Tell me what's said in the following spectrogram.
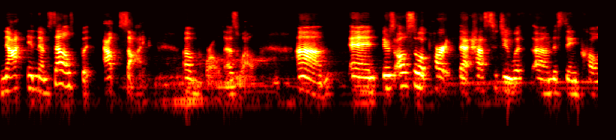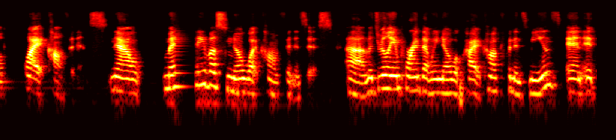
not in themselves, but outside of the world as well. Um, and there's also a part that has to do with um, this thing called quiet confidence. Now, many of us know what confidence is. Um, it's really important that we know what quiet confidence means. And it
